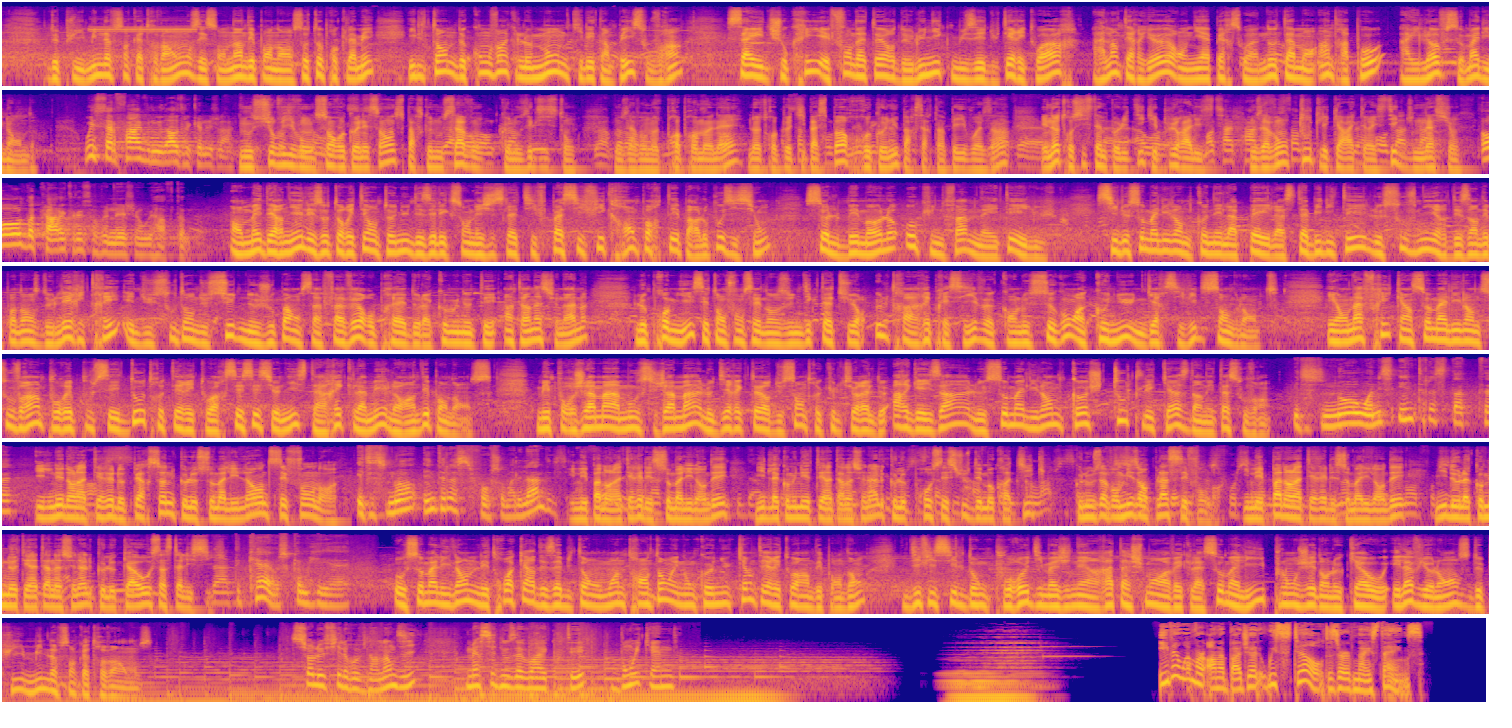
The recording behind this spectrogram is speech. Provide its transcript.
Depuis 1991 et son indépendance autoproclamée, il tente de convaincre le monde qu'il est un pays souverain. Saïd Choukri est fondateur de l'unique musée du territoire. À l'intérieur, on y aperçoit notamment un drapeau I Love Somaliland. Nous survivons sans reconnaissance parce que nous savons que nous existons. Nous avons notre propre monnaie, notre petit passeport reconnu par certains pays voisins et notre système politique est pluraliste. Nous avons toutes les caractéristiques d'une nation. En mai dernier, les autorités ont tenu des élections législatives pacifiques remportées par l'opposition. Seul bémol, aucune femme n'a été élue. Si le Somaliland connaît la paix et la stabilité, le souvenir des indépendances de l'Érythrée et du Soudan du Sud ne joue pas en sa faveur auprès de la communauté internationale. Le premier s'est enfoncé dans une dictature ultra répressive quand le second a connu une guerre civile sanglante. Et en Afrique, un Somaliland souverain pourrait pousser d'autres territoires sécessionnistes à réclamer leur indépendance. Mais pour Jama Amous Jama, le directeur du centre culturel de Hargeisa, le Somaliland coche toutes les cases d'un État souverain. Il n'est dans l'intérêt de personne que le Somaliland s'effondre. Il n'est pas dans l'intérêt des Somalilandais ni de la communauté internationale que le processus démocratique que nous avons mis en place s'effondre. Il n'est pas dans l'intérêt des Somalilandais ni de la communauté internationale que le chaos s'installe ici. Au Somaliland, les trois quarts des habitants ont moins de 30 ans et n'ont connu qu'un territoire indépendant. Difficile donc pour eux d'imaginer un rattachement avec la Somalie, plongée dans le chaos et la violence depuis 1991. Sur le fil revient lundi. Merci de nous avoir écoutés. Bon week-end. Even when we're on a budget, we still deserve nice things.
